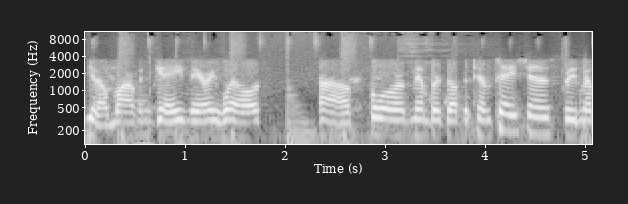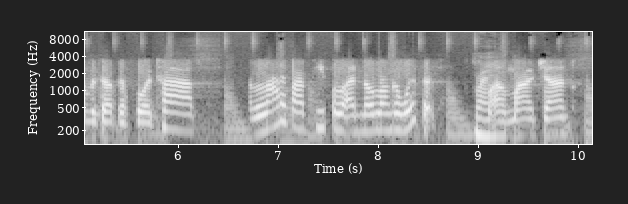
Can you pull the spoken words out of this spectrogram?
you know, Marvin Gaye, Mary Wells, uh, four members of the Temptations, three members of the Four Tops. A lot of our people are no longer with us. Right. Uh, Marv Johnson.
